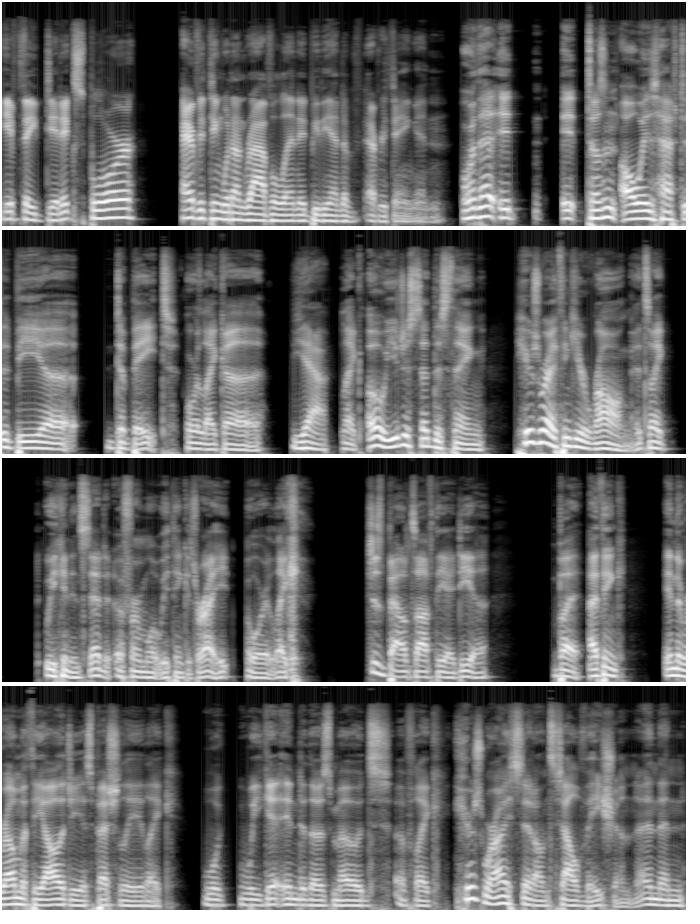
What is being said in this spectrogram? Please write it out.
if they did explore, everything would unravel and it'd be the end of everything. And Or that it it doesn't always have to be a debate or like a yeah, like, oh, you just said this thing. Here's where I think you're wrong. It's like we can instead affirm what we think is right or like just bounce off the idea. But I think in the realm of theology, especially, like we, we get into those modes of like, here's where I sit on salvation. And then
